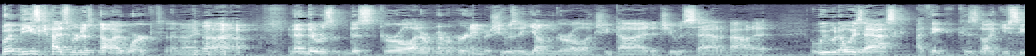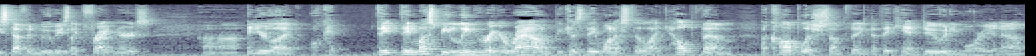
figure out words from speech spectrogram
but these guys were just no. I worked and I died. And then there was this girl. I don't remember her name, but she was a young girl and she died, and she was sad about it. We would always ask. I think because like you see stuff in movies like Frighteners, Uh huh. and you're like, okay, they they must be lingering around because they want us to like help them accomplish something that they can't do anymore. You know?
